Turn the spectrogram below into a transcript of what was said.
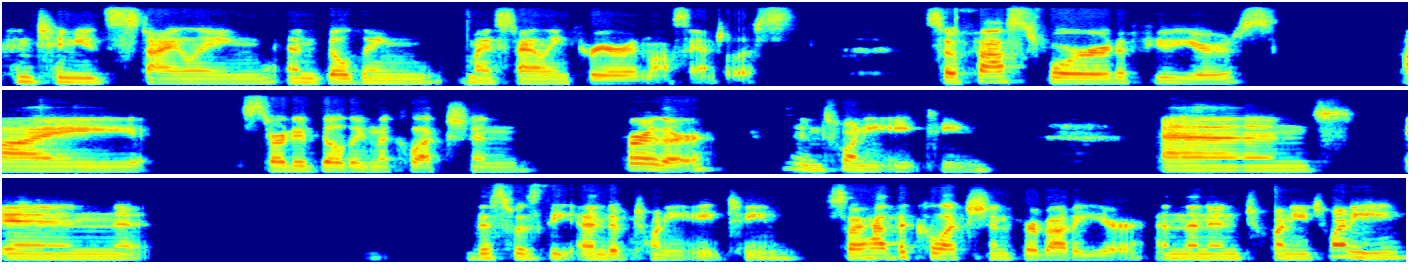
continued styling and building my styling career in Los Angeles. So, fast forward a few years, I started building the collection further in 2018. And in this was the end of 2018. So I had the collection for about a year. And then in 2020,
